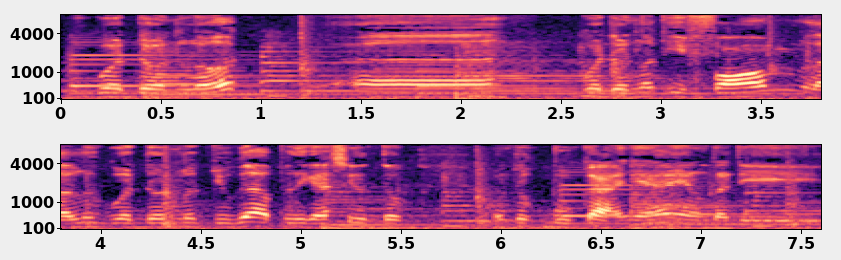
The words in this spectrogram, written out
gue download uh, gue download e-form lalu gue download juga aplikasi untuk untuk bukanya yang tadi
